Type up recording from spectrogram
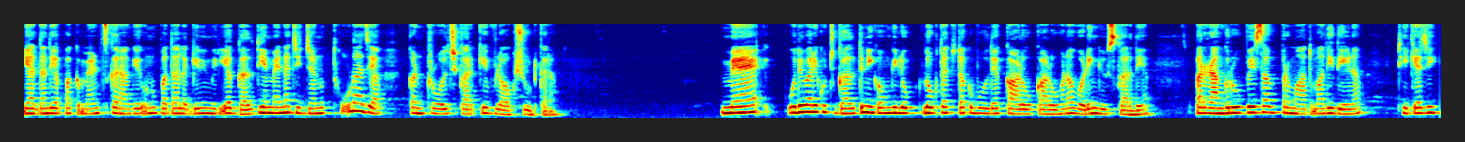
ਜਾਂ ਐਦਾਂ ਦੇ ਆਪਾਂ ਕਮੈਂਟਸ ਕਰਾਂਗੇ, ਉਹਨੂੰ ਪਤਾ ਲੱਗੇ ਵੀ ਮੇਰੀ ਆ ਗਲਤੀ ਹੈ, ਮੈਂ ਇਹਨਾਂ ਚੀਜ਼ਾਂ ਨੂੰ ਥੋੜਾ ਜਿਹਾ ਕੰਟਰੋਲ 'ਚ ਕਰਕੇ ਵਲੌਗ ਸ਼ੂਟ ਕਰਾਂ। ਮੈਂ ਉਹਦੇ ਬਾਰੇ ਕੁਝ ਗਲਤ ਨਹੀਂ ਕਹੂੰਗੀ, ਲੋਕ ਲੋਕ ਤਾਂ ਅੱਜ ਤੱਕ ਬੋਲਦੇ ਆ ਕਾਲੋ ਕਾਲੋ, ਹਨਾ ਵਰਡਿੰਗ ਯੂਜ਼ ਕਰਦੇ ਆ। ਪਰ ਰੰਗ ਰੂਪ ਇਹ ਸਭ ਪ੍ਰਮਾਤਮਾ ਦੀ ਦੇਣ ਆ, ਠੀਕ ਹੈ ਜੀ।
